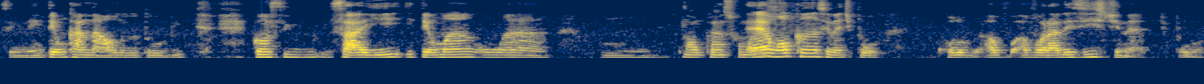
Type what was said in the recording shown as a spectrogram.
sem nem ter um canal no YouTube, conseguir sair e ter uma, uma um, um alcance como É, um alcance, né? Tipo, Alvorada existe, né? Tipo,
